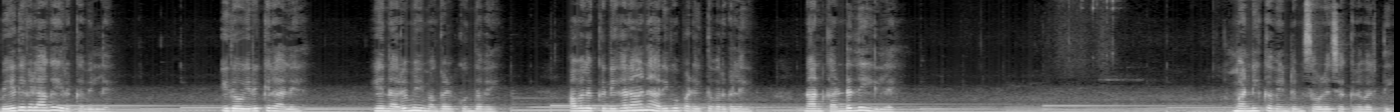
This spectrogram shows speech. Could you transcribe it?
பேதைகளாக இருக்கவில்லை. இதோ இருக்கிறாளே என் அருமை மகள் குந்தவை. அவளுக்கு நிகரான அறிவு படைத்தவர்களை நான் கண்டதே இல்லை. மன்னிக்க வேண்டும் சோழ சக்கரவர்த்தி.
